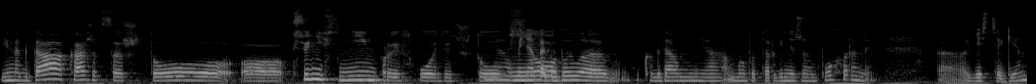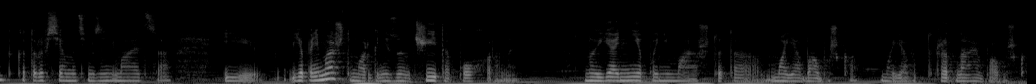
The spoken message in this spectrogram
иногда кажется, что э, все не с ним происходит, что да, все... У меня так было, когда у меня мы вот организуем похороны, э, есть агент, который всем этим занимается, и я понимаю, что мы организуем чьи-то похороны, но я не понимаю, что это моя бабушка, моя вот родная бабушка.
